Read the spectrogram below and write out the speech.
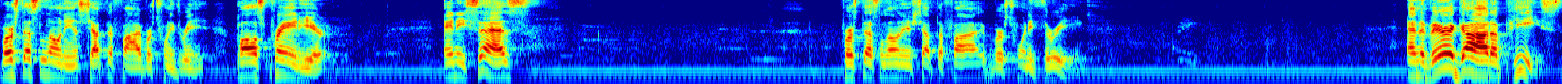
1 Thessalonians chapter 5, verse 23. Paul's praying here, and he says, 1 Thessalonians chapter 5, verse 23. And the very God of peace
